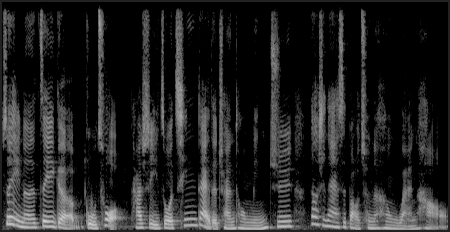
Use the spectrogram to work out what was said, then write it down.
所以呢，这一个古厝，它是一座清代的传统民居，到现在还是保存的很完好。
